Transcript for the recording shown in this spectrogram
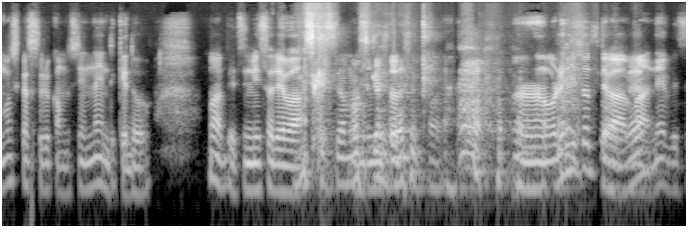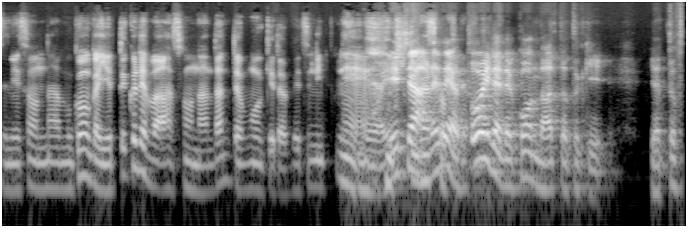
もしかするかもしれないんだけどまあ別にそれはもしかしたら、もしかしたうら。ん、俺にとってはまあね別にそんな向こうが言ってくればあそうなんだって思うけど別にねもう、えいちゃん、あれだよ、トイレで今度会った時やっと二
